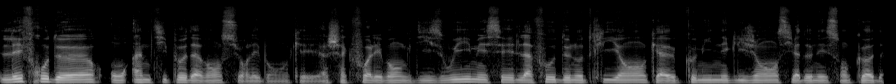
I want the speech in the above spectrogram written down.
Les fraudeurs ont un petit peu d'avance sur les banques et à chaque fois, les banques disent oui, mais c'est de la faute de notre client qui a commis une négligence, il a donné son code,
